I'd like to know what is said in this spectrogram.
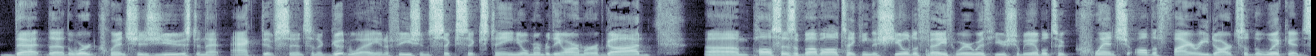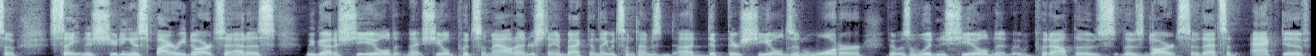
that the, the word quench is used in that active sense in a good way in Ephesians 6:16. You'll remember the armor of God. Um, Paul says, above all, taking the shield of faith, wherewith you shall be able to quench all the fiery darts of the wicked. So Satan is shooting his fiery darts at us. We've got a shield, and that shield puts them out. I understand back then they would sometimes uh, dip their shields in water if it was a wooden shield, and it would put out those those darts. So that's an active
